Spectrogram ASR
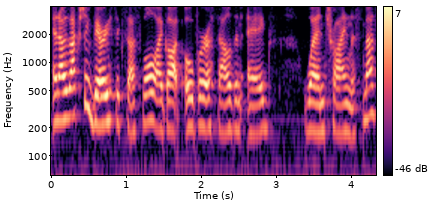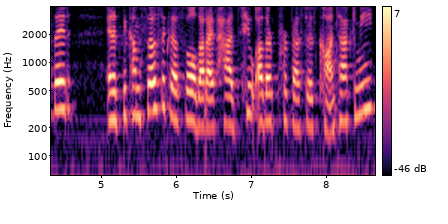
And I was actually very successful. I got over a thousand eggs when trying this method. And it's become so successful that I've had two other professors contact me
